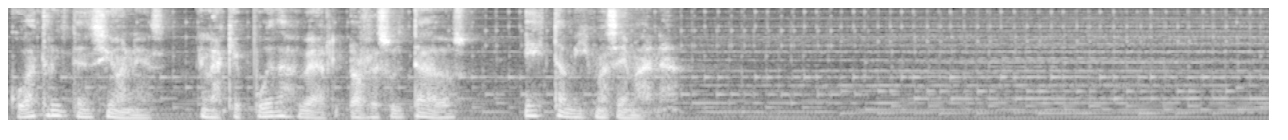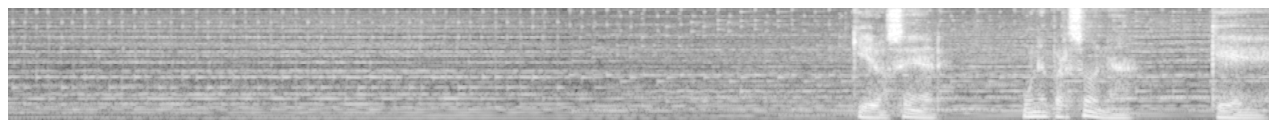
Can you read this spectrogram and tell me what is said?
cuatro intenciones en las que puedas ver los resultados esta misma semana. Quiero ser una persona que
